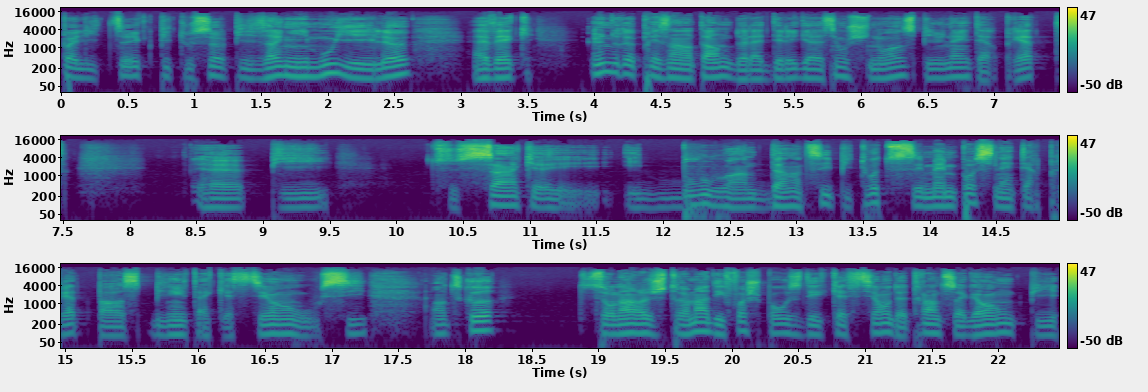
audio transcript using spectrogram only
politique, puis tout ça. Puis Zhang Yimou, il est là avec une représentante de la délégation chinoise, puis une interprète. Euh, puis tu sens qu'il il boue en dedans, puis toi, tu sais même pas si l'interprète passe bien ta question ou si... En tout cas, sur l'enregistrement, des fois, je pose des questions de 30 secondes, puis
